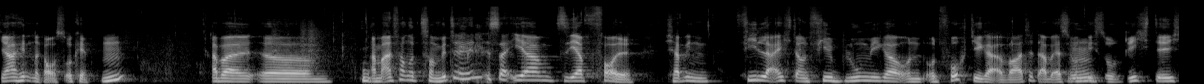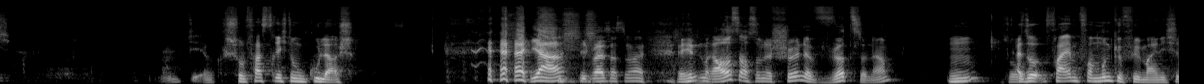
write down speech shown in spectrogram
Ja, hinten raus, okay. Hm? Aber ähm, am Anfang und zur Mitte hin ist er eher sehr voll. Ich habe ihn viel leichter und viel blumiger und, und fruchtiger erwartet, aber er ist wirklich so richtig schon fast Richtung Gulasch. ja, ich weiß, was du meinst. Hinten raus auch so eine schöne Würze, ne? So. Also vor allem vom Mundgefühl meine ich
